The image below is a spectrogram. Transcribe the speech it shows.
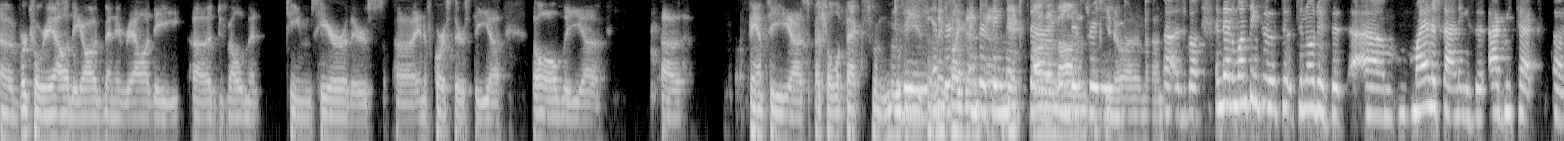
uh, virtual reality, augmented reality uh, development teams here. There's, and of course, there's the all the fancy uh, special effects from movies and things like that. entertainment, uh, and on, industry. you know, on uh, as well. And then one thing to, to, to note is that um, my understanding is that agri-tech uh,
